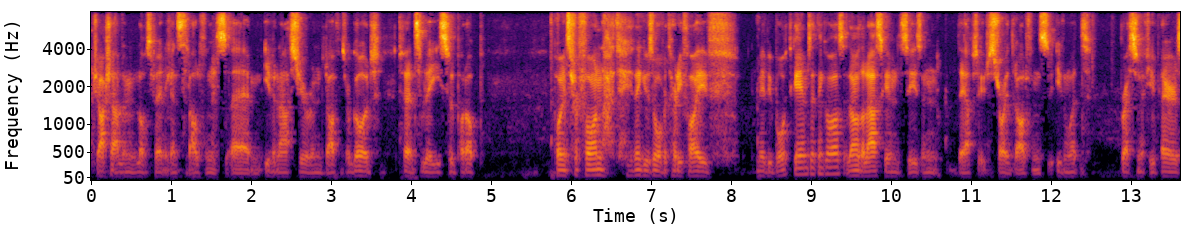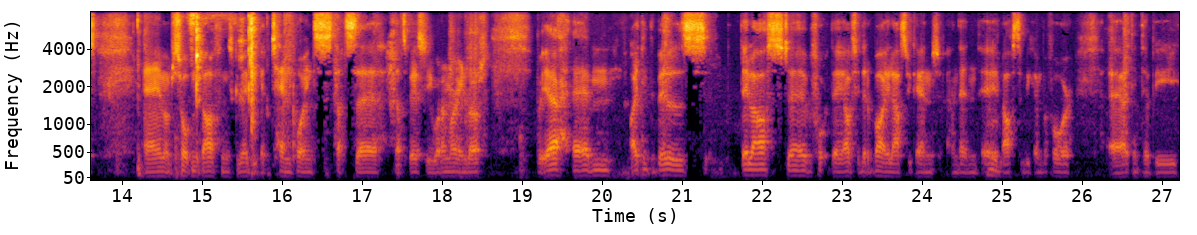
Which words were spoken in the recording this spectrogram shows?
Josh Allen loves playing against the Dolphins. Um, even last year when the Dolphins were good defensively, he still put up points for fun. I think he was over 35, maybe both games, I think it was. No, the last game of the season, they absolutely destroyed the Dolphins, even with resting a few players. Um, I'm just hoping the Dolphins can maybe get 10 points. That's uh, that's basically what I'm worrying about. But yeah, um, I think the Bills they lost uh, before they obviously did a bye last weekend and then they mm. lost the weekend before. Uh, I think they'll be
